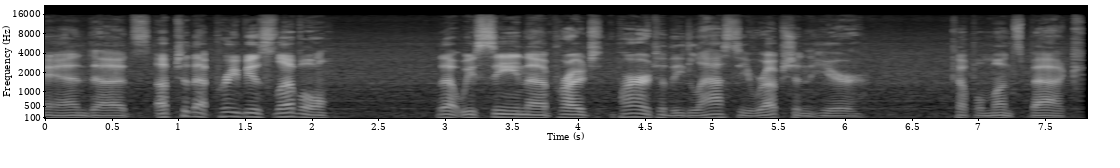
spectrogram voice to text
and uh, it's up to that previous level that we've seen uh, prior to, prior to the last eruption here a couple months back.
